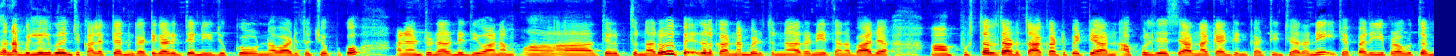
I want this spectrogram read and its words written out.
తన బిల్లుల గురించి కలెక్టర్ని గట్టిగా అడిగితే నీ జుక్కు ఉన్న వాడితో చెప్పుకో అని అంటున్నారని దివానం తెలుపుతున్నారు. పేదలకు అన్నం పెడుతున్నారని తన భార్య పుస్తల తాడు తాకట్టు పెట్టి అన్ అప్పులు చేసి అన్న క్యాంటీన్ కట్టించారని చెప్పారు. ఈ ప్రభుత్వం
